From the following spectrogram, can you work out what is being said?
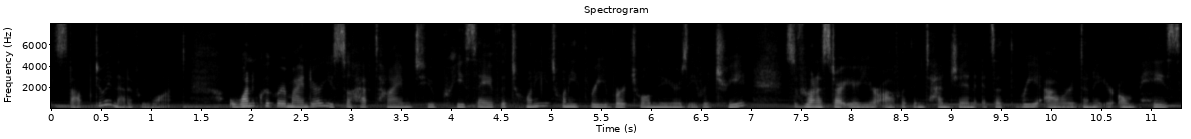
stop doing that if we want. One quick reminder you still have time to pre save the 2023 virtual New Year's Eve retreat. So if you want to start your year off with intention, it's a three hour, done at your own pace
